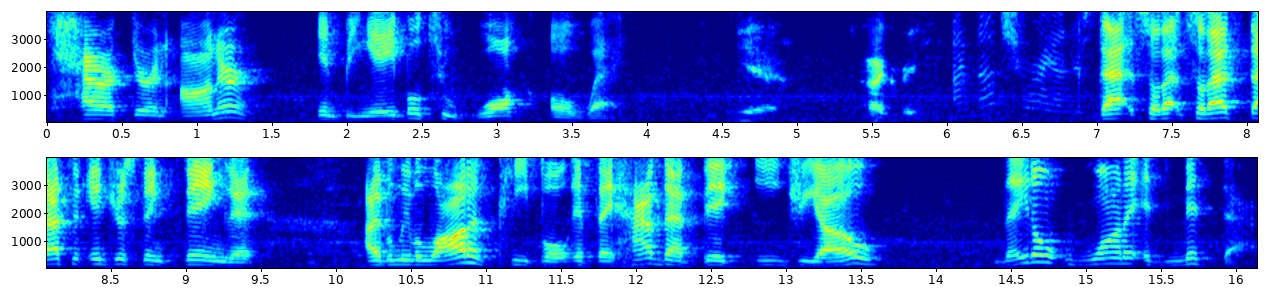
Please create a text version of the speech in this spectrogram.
character, and honor in being able to walk away. Yeah, I agree. I'm not sure I understand. That so that so that's that's an interesting thing that I believe a lot of people, if they have that big ego, they don't want to admit that.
